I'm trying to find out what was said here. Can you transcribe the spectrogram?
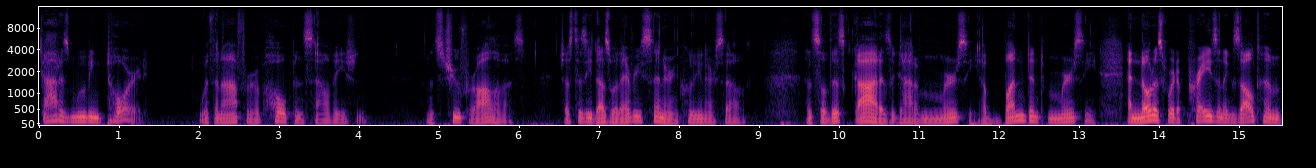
God is moving toward with an offer of hope and salvation. And it's true for all of us, just as He does with every sinner, including ourselves. And so this God is a God of mercy, abundant mercy. And notice we're to praise and exalt him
